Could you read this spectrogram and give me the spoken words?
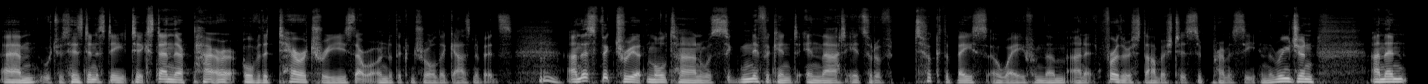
um, which was his dynasty, to extend their power over the territories that were under the control of the Ghaznavids. And this victory at Multan was significant in that it sort of took the base away from them and it further established his supremacy in the region. And then,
